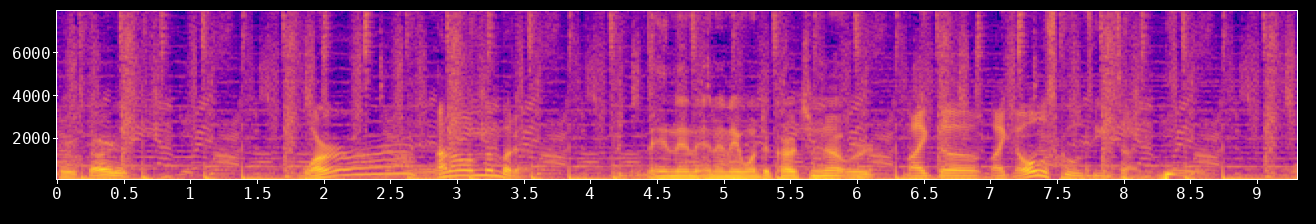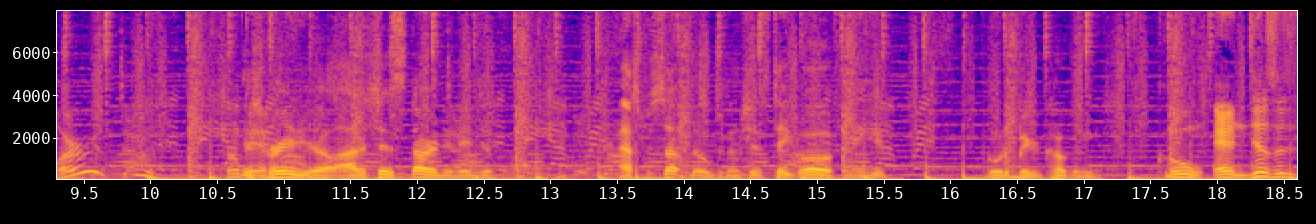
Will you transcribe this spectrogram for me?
They started, Word. I don't remember that. And then and then they went to Cartoon Network. Like the like the old school Teen Titans. Word. Hmm. Okay. It's crazy, yo. A lot of shit started. They just that's what's up though, because them shits take off and they get go to bigger companies. Cool. And this is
